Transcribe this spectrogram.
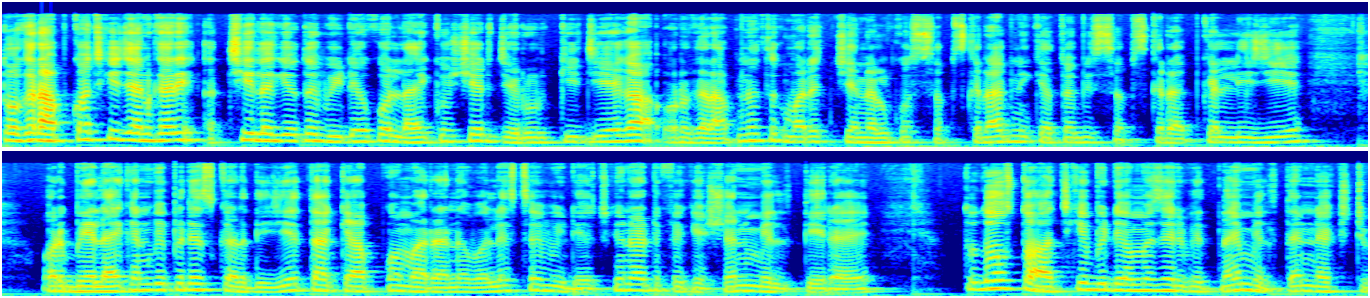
तो अगर आपको आज की जानकारी अच्छी लगी हो तो वीडियो को लाइक और शेयर ज़रूर कीजिएगा। और अगर आपने तो हमारे चैनल को सब्सक्राइब नहीं किया तो अभी सब्सक्राइब कर लीजिए और बेल आइकन भी प्रेस कर दीजिए, ताकि आपको हमारे आने वाले से वीडियोज़ की नोटिफिकेशन मिलती रहे। तो दोस्तों, आज के वीडियो में सिर्फ़ इतना ही। मिलते हैं नेक्स्ट वीडियो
